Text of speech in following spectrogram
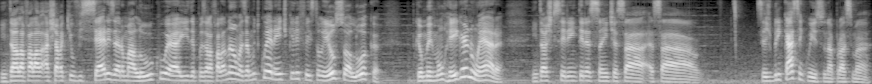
Então ela falava, achava que o Viserys era o maluco, e aí depois ela fala: Não, mas é muito coerente o que ele fez, então eu sou a louca, porque o meu irmão Rhaegar não era. Então acho que seria interessante essa. essa... Vocês brincassem com isso na próxima,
